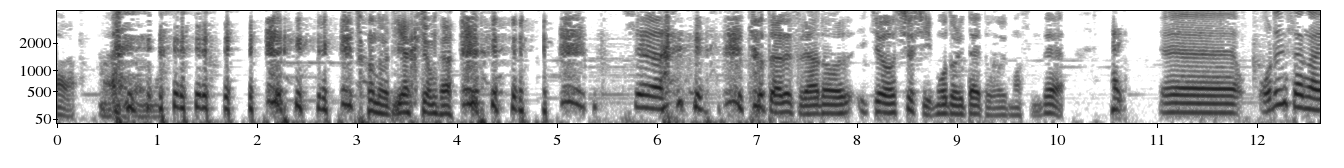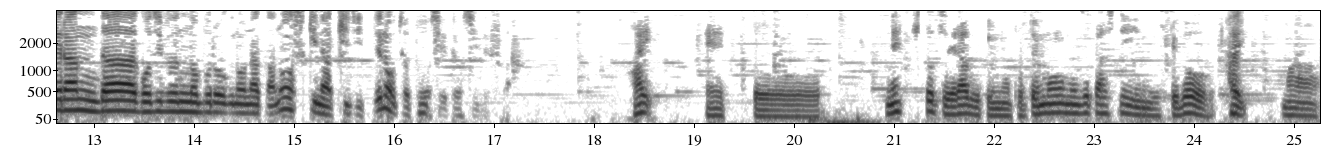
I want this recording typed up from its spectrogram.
あら、まあ そのリアクションが。じゃあ、ちょっとあれですね、あの、一応趣旨戻りたいと思いますんで。はい。えー、オレンジさんが選んだご自分のブログの中の好きな記事っていうのをちょっと教えてほしいですか？はい。えーっと、ね、一つ選ぶというのはとても難しいんですけど、はい。まあ、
